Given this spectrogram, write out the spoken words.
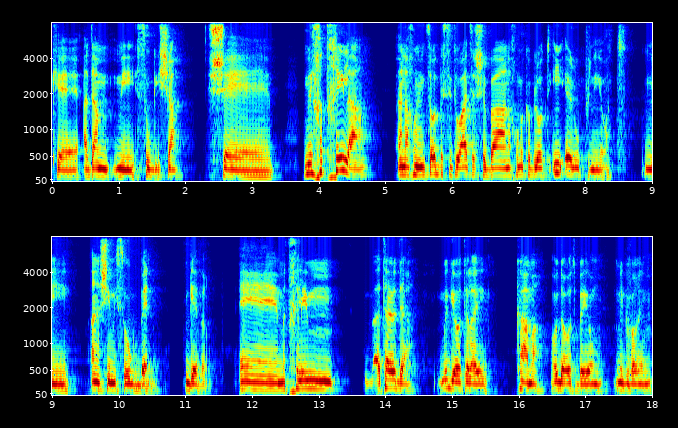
כאדם מסוג אישה, שמלכתחילה אנחנו נמצאות בסיטואציה שבה אנחנו מקבלות אי אלו פניות מאנשים מסוג בן, גבר. אה, מתחילים, אתה יודע, מגיעות אליי כמה הודעות ביום מגברים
